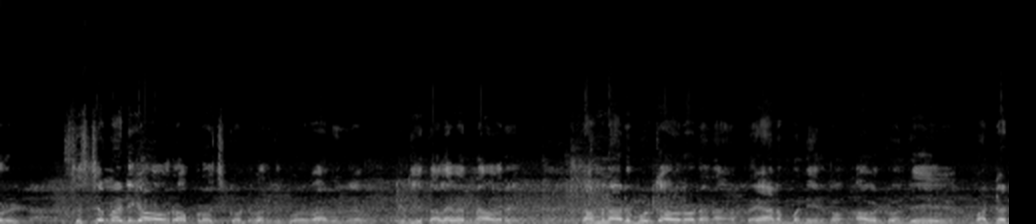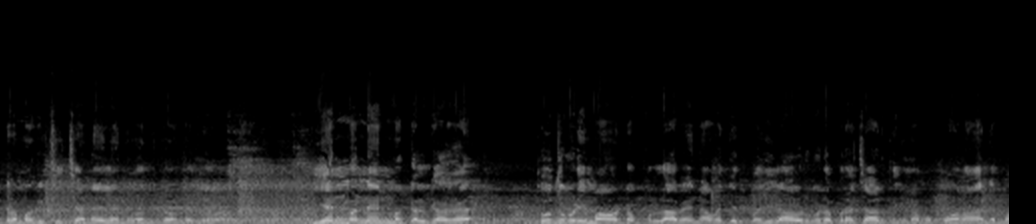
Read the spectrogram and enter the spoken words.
ஒரு சிஸ்டமேட்டிக்காக ஒரு அப்ரோச் கொண்டு வரதுக்கு வரக்கூடிய தலைவர்னு அவர். தமிழ்நாடு முழுக்க அவரோட நாங்கள் பிரயாணம் பண்ணியிருக்கோம். அவருக்கு வந்து மற்றற்ற மகிழ்ச்சி சென்னையிலேருந்து வந்துட்டோங்கிறது எண்மண் எண்மக்களுக்காக தூத்துக்குடி மாவட்டம் ஃபுல்லாகவே நவதிருப்பதியில் அவர் கூட பிரச்சாரத்துக்கு நம்ம போனோம். அந்த ம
